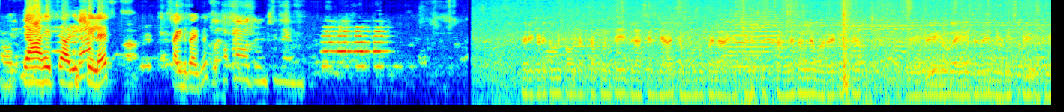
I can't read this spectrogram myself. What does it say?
अं, त्या आहेत त्या अडीचशेला आहेत. साईड बॅग तर इकडे तुम्ही पाहू शकता कोणतेही ग्लासेस घ्या. शंभर रुपयाला आहेत. आणि खूप चांगल्या चांगल्या व्हरायटीज आहेत. वेगवेगळे हे सगळे लेडीजचे आहेत इथे.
